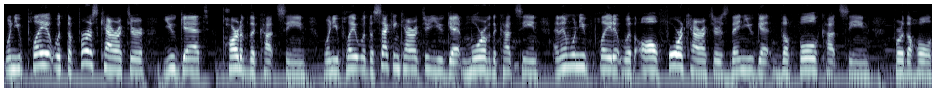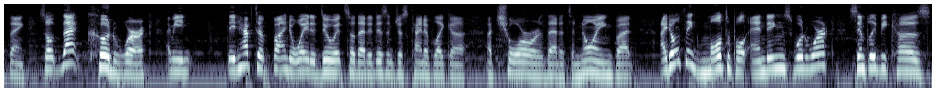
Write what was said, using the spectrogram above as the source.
when you play it with the first character, you get part of the cutscene. When you play it with the second character, you get more of the cutscene. And then when you've played it with all four characters, then you get the full cutscene for the whole thing. So that could work. I mean, they'd have to find a way to do it so that it isn't just kind of like a, a chore or that it's annoying, but I don't think multiple endings would work simply because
